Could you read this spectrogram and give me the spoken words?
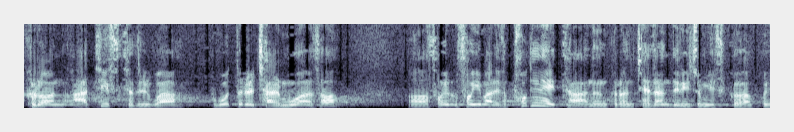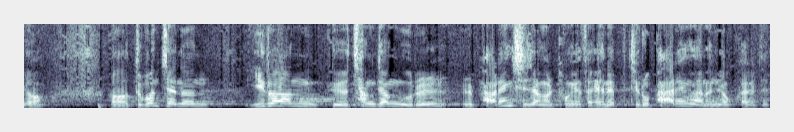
그런 아티스트들과 그것들을 잘 모아서 어, 소위, 소위 말해서 코디네이트하는 그런 재단들이 좀 있을 것 같고요. 어, 두 번째는 이러한 그 창작물을 발행 시장을 통해서 NFT로 발행하는 역할들.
